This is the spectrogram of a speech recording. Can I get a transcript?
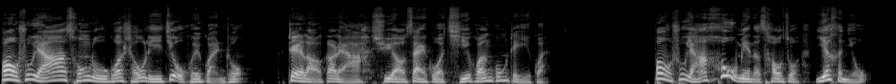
鲍叔牙从鲁国手里救回管仲，这老哥俩需要再过齐桓公这一关。鲍叔牙后面的操作也很牛。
